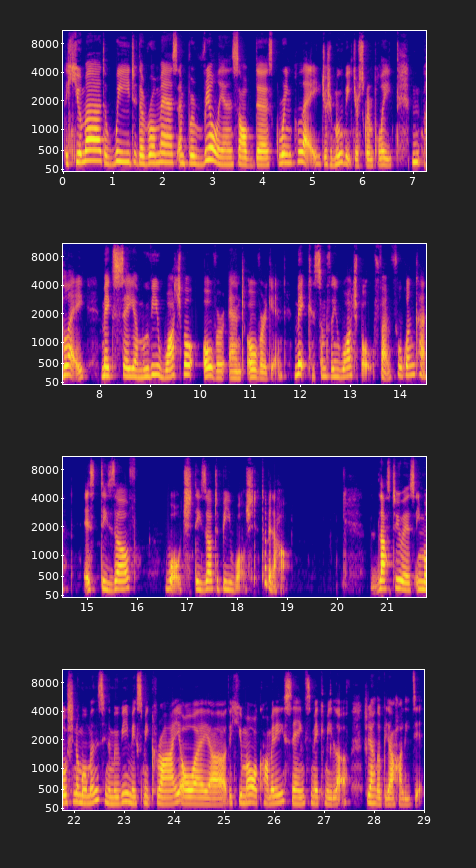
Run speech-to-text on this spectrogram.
the humor, the wit, the romance and brilliance of the screenplay，就是 movie 就是 screenplay play makes say a movie watchable over and over again. Make something watchable，反复观看。 is deserve watch, deserve to be watched，特别的好。Last two is emotional moments in the movie makes me cry, or uh, the humor or comedy scenes make me laugh。这两个都比较好理解。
